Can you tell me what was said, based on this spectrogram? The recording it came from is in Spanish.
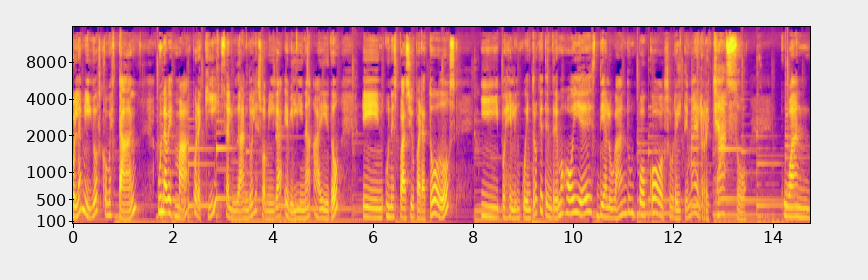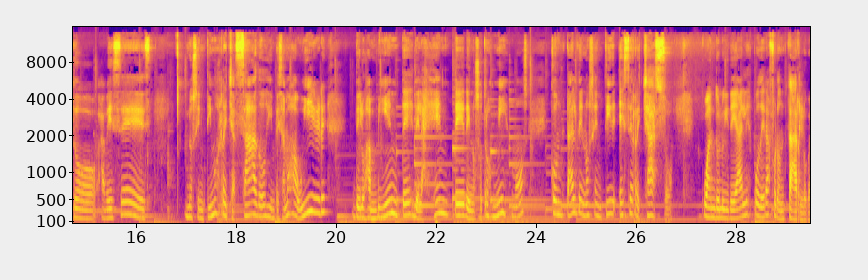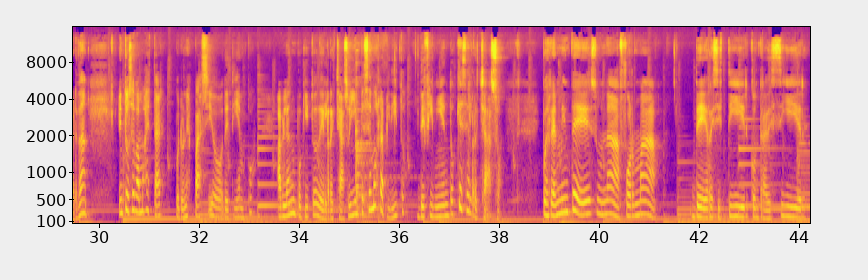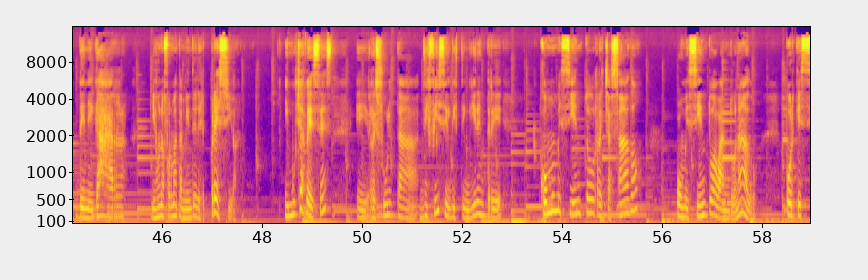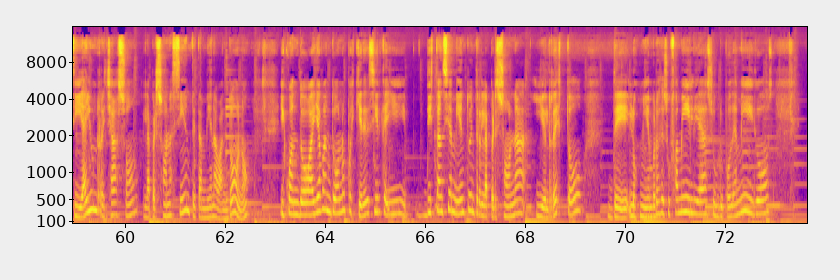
Hola amigos, ¿cómo están? Una vez más por aquí saludándole su amiga Evelina Aedo en un espacio para todos. Y pues el encuentro que tendremos hoy es dialogando un poco sobre el tema del rechazo. Cuando a veces nos sentimos rechazados y empezamos a huir de los ambientes, de la gente, de nosotros mismos, con tal de no sentir ese rechazo cuando lo ideal es poder afrontarlo, ¿verdad? Entonces vamos a estar por un espacio de tiempo hablando un poquito del rechazo y empecemos rapidito definiendo qué es el rechazo. Pues realmente es una forma de resistir, contradecir, de negar y es una forma también de desprecio. Y muchas veces eh, resulta difícil distinguir entre cómo me siento rechazado o me siento abandonado. Porque si hay un rechazo, la persona siente también abandono. Y cuando hay abandono, pues quiere decir que hay distanciamiento entre la persona y el resto de los miembros de su familia, su grupo de amigos.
